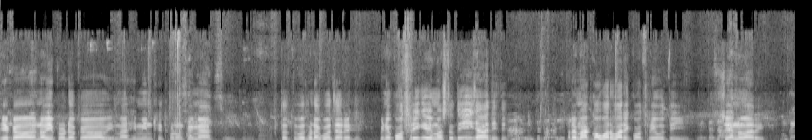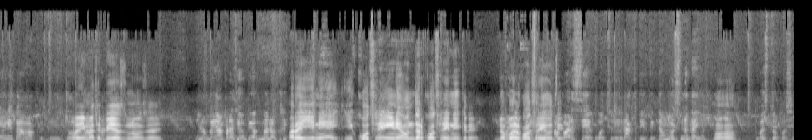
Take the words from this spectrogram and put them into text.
એક નવી પ્રોડક્ટ આવી માહી મિનથી થોડુંક એમાં તત્વ થોડાક વધારે છે. એને કોથરી કેવી મસ્ત હતી ઈ જ દીધી. હા મેં તો જવા દીધી. અરે માં કવર વાળી કોથરી હતી મેં ચેન વાળી. હું અરે એમાંથી ભેજ ન જાય. અરે ઈ નહીં ઈ કોથરી એને અંદર કોથરી નીકળે. ડબલ કોથરી હતી. ખબર છે કોથરી નાખતી હતી તો હું ને કાંઈ એમ. બસ તો પછી.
